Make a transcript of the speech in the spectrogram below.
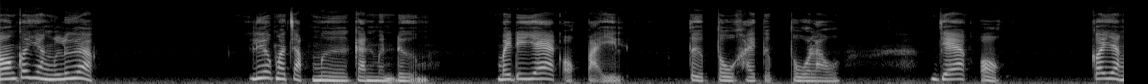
้องก็ยังเลือก เลือกมาจับมือกันเหมือนเดิม ไม่ได้แยกออกไป เติบโตใครเติบโตเรา แยกออกก็ยัง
